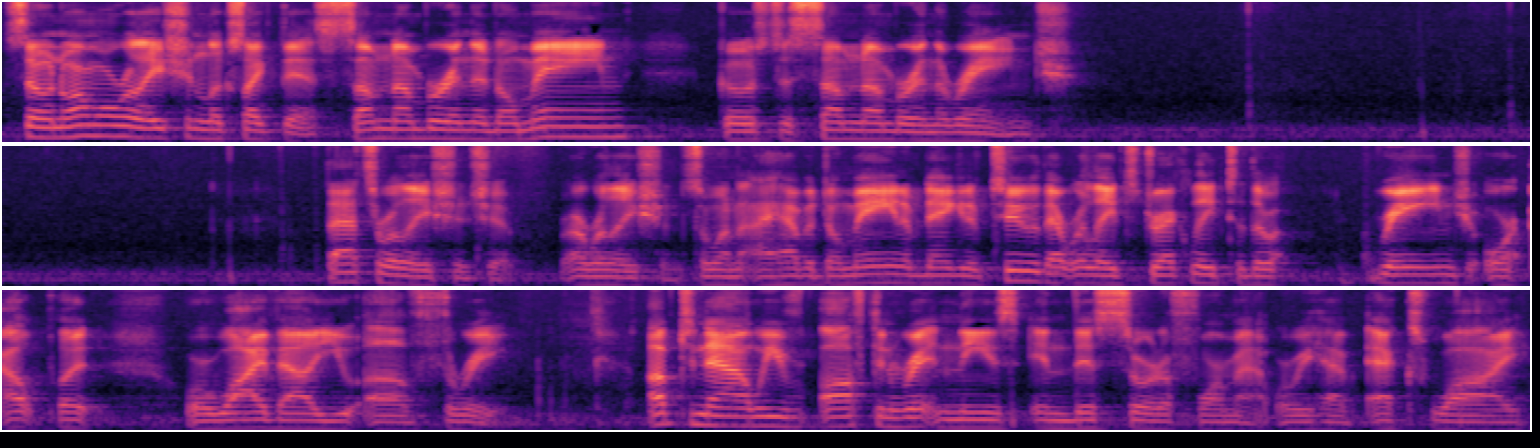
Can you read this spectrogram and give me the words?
So a normal relation looks like this. Some number in the domain goes to some number in the range. That's a relationship, a relation. So when I have a domain of negative 2, that relates directly to the range or output or y value of 3. Up to now, we've often written these in this sort of format where we have x, y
